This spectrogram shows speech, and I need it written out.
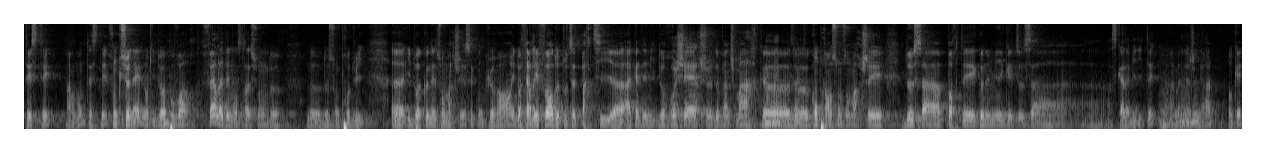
tester, pardon, testé, fonctionnel. Donc il doit pouvoir faire la démonstration de de, de son produit. Euh, il doit connaître son marché, ses concurrents. Il doit faire l'effort de toute cette partie euh, académique de recherche, de benchmark, euh, de compréhension de son marché, de sa portée économique et de sa scalabilité, hein, de manière Mhm. générale. Ok.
